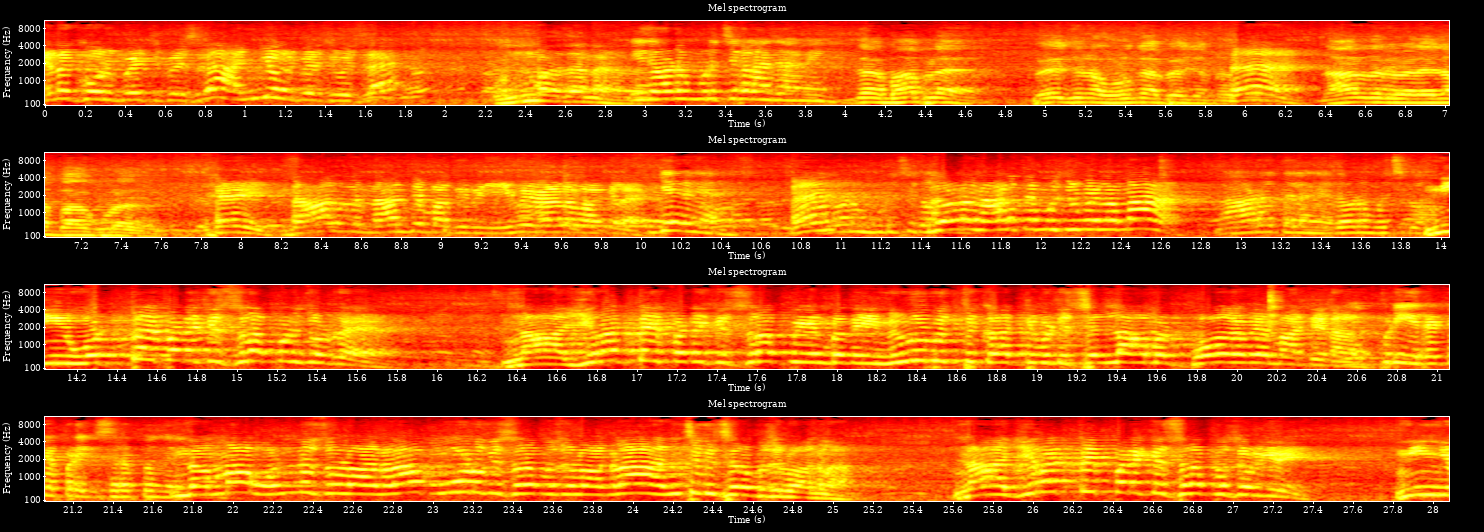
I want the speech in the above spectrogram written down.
எனக்கு ஒரு பேச்சு பேசுற அங்க ஒரு பேச்சு பேசுற. உண்மைதானே? இதோட முடிச்சுக்கலாம் சாமி. மாப்பிள்ள. பேசணும் ஒழுங்கா பேசணும். நாரதர் வேலையெல்லாம் பார்க்க கூடாது நாஞ்சே பாத்துக்கிறீங்க இவன் வேலை பார்க்கல? இதோட முடிச்சுக்கலாம். இதோட முடிச்சுக்கலாம். நீ ஒற்றை படைக்கு சிறப்புன்னு சொல்ற. நான் இரட்டை படைக்கு சிறப்பு என்பதை நிரூபித்து காட்டிவிட்டு செல்லாமல் போகவே மாட்டேன். எப்படி இரட்டைப்படைக்கு சிறப்புங்க இந்த அம்மா ஒண்ணு சொல்லுவாங்களா மூணுக்கு சிறப்பு சொல்லுவாங்களா அஞ்சுக்கு சிறப்பு சொல்லுவாங்களா? நான் இரட்டை படைக்கு சிறப்பு சொல்கிறேன். நீங்க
